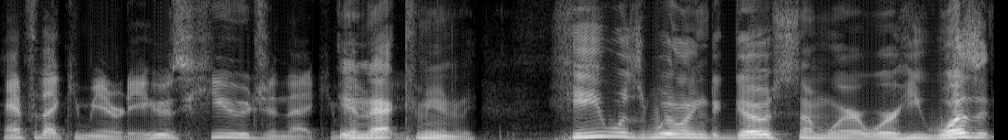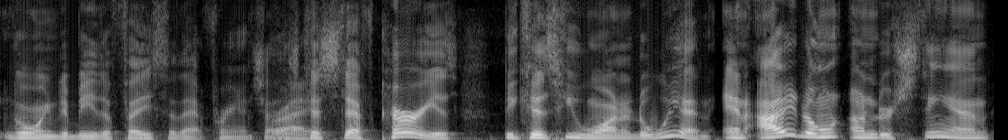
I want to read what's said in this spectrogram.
and for that community, who's huge in that community. in that community. He was willing to go somewhere where he wasn't going to be the face of that franchise Right. because Steph Curry is because he wanted to win. And I don't understand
